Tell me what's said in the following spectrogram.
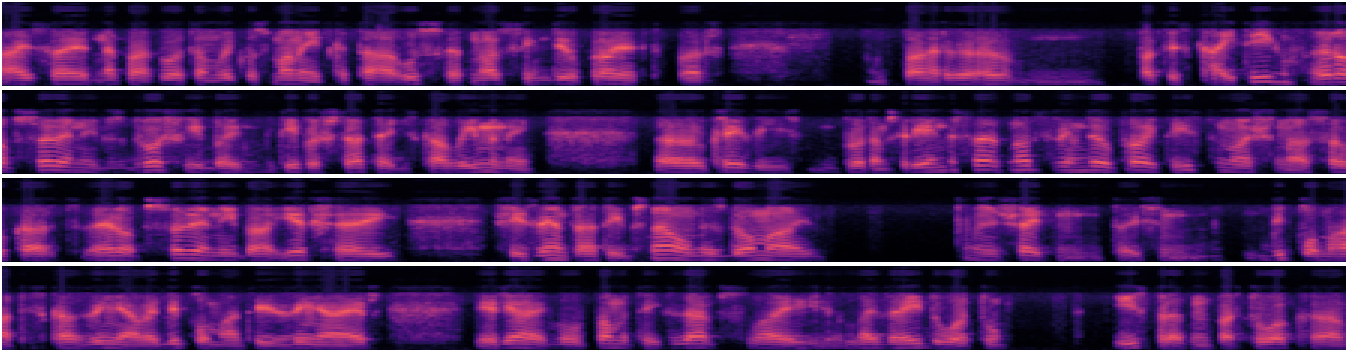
ASV ir nepārprotami likus manīt, ka tā uzskata Nord Stream 2 projektu par, par um, faktiski kaitīgu Eiropas Savienības drošībai, tīpaši strateģiskā līmenī. Uh, Krievija, protams, ir ieinteresēta Nord Stream 2 projekta īstenošanā, savukārt Eiropas Savienībā iekšēji šīs vienprātības nav. Es domāju, šeit teiksim, diplomātiskā ziņā vai diplomātijas ziņā ir, ir jāiegulda pamatīgs darbs, lai, lai veidotu izpratni par to, ka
